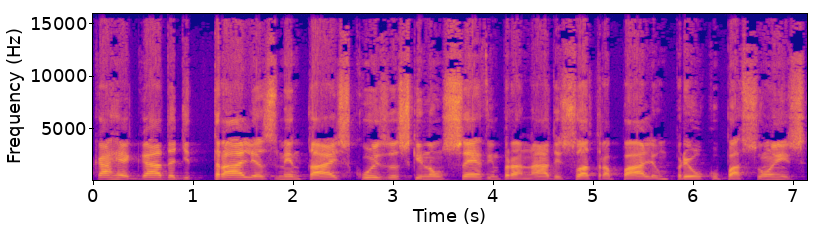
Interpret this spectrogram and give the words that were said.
carregada de tralhas mentais, coisas que não servem para nada e só atrapalham, preocupações,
